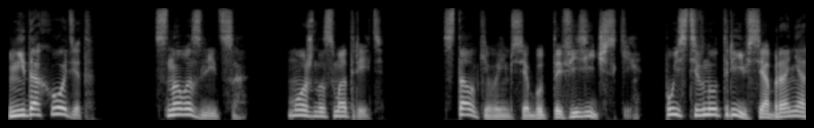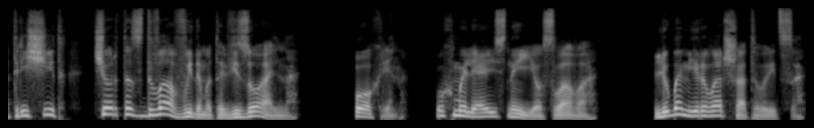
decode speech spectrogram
Не доходит. Снова злится. Можно смотреть. Сталкиваемся, будто физически. Пусть внутри вся броня трещит, черта с два выдам это визуально. Похрен. Ухмыляюсь на ее слова. Любомирова отшатывается,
